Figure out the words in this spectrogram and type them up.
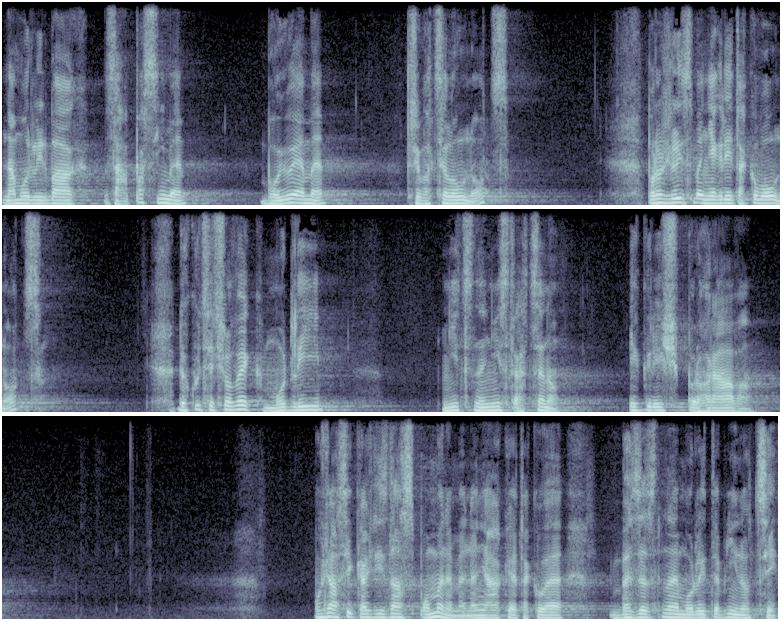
na modlitbách zápasíme, bojujeme, třeba celou noc? Prožili jsme někdy takovou noc? Dokud se člověk modlí, nic není ztraceno, i když prohrává. Možná si každý z nás vzpomeneme na nějaké takové bezesné modlitební noci.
